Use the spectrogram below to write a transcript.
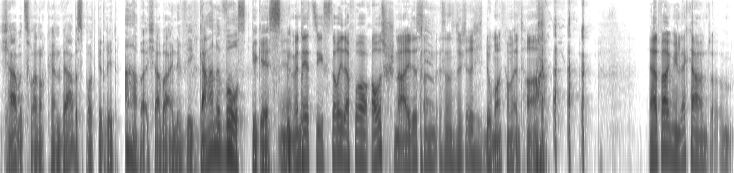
Ich habe zwar noch keinen Werbespot gedreht, aber ich habe eine vegane Wurst gegessen. ja, wenn du jetzt die Story davor rausschneidest, dann ist das natürlich ein richtig dummer Kommentar. ja, das war irgendwie lecker und ähm,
